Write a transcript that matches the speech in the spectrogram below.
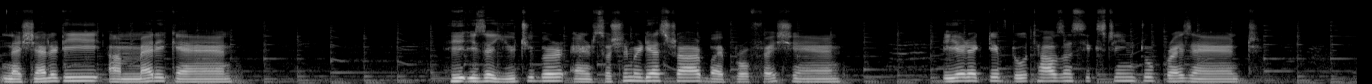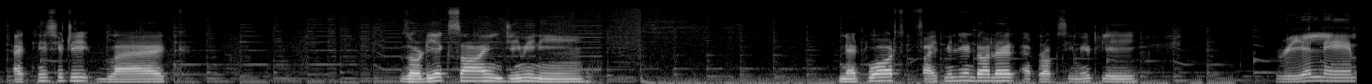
Nationality American. He is a YouTuber and social media star by profession. Year active 2016 to present. Ethnicity black. Zodiac sign Gemini. Net worth $5 million approximately. Real name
